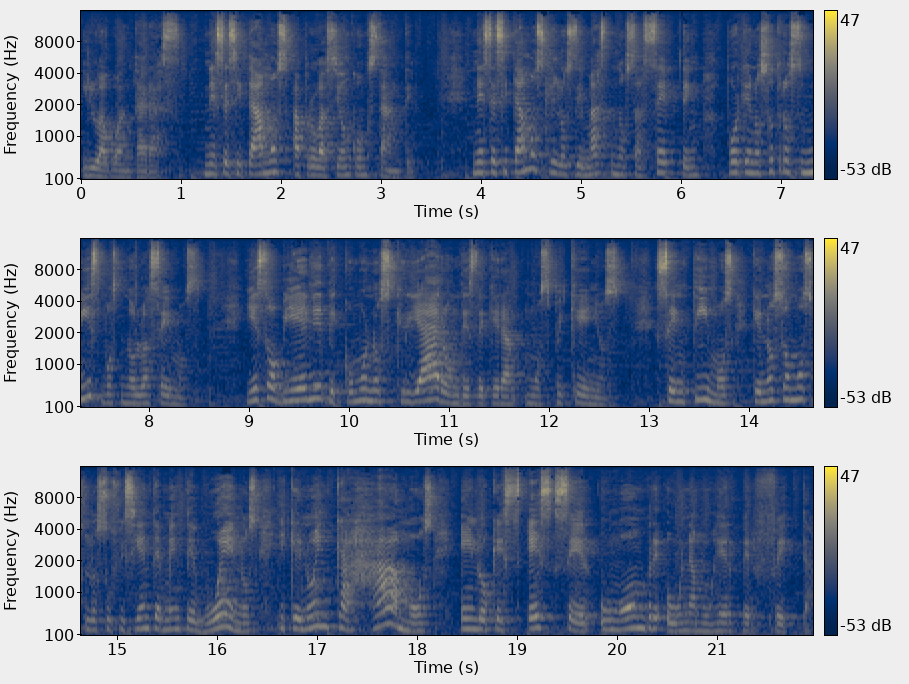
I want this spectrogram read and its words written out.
y lo aguantarás. Necesitamos aprobación constante. Necesitamos que los demás nos acepten porque nosotros mismos no lo hacemos. Y eso viene de cómo nos criaron desde que éramos pequeños. Sentimos que no somos lo suficientemente buenos y que no encajamos en lo que es, ser un hombre o una mujer perfecta.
